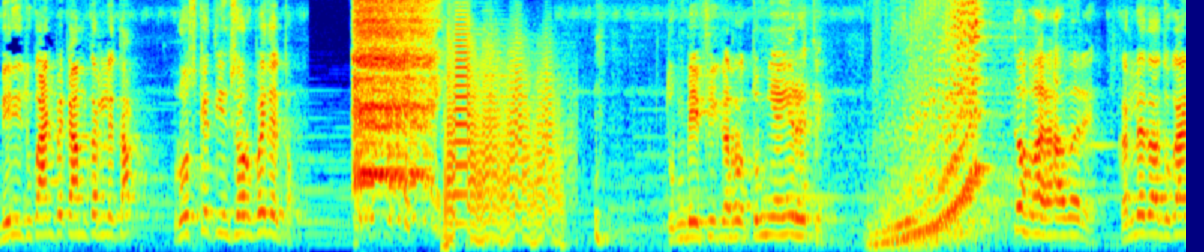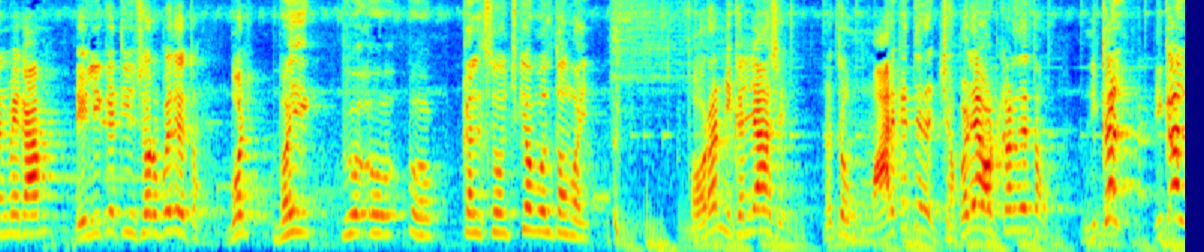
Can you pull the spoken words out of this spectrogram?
मेरी दुकान पे काम कर लेता। रोज के तीन सौ रुपए देता हूँ। तुम बेफिक्र रहो तुम यहीं रहते। तो बराबर है। कर लेता दुकान में काम डेली के तीन सौ रुपए देता हूँ। बोल। भाई वो, वो, वो, कल सोच के बोलता हूँ भाई। फ़ौरन निकल जा यहाँ से नहीं तो मार के तेरे झपड़े आउट कर देता हूँ। निकल निकल।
